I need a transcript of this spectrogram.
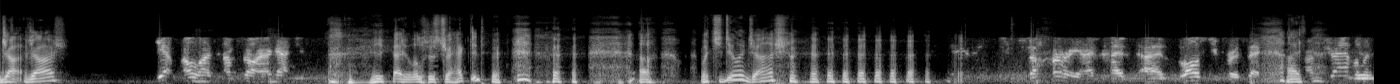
Jo- Josh? Yep. Oh, I, I'm sorry. I got you. you got a little distracted. uh, what you doing, Josh? Sorry, I, I, I lost you for a second. I, am traveling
